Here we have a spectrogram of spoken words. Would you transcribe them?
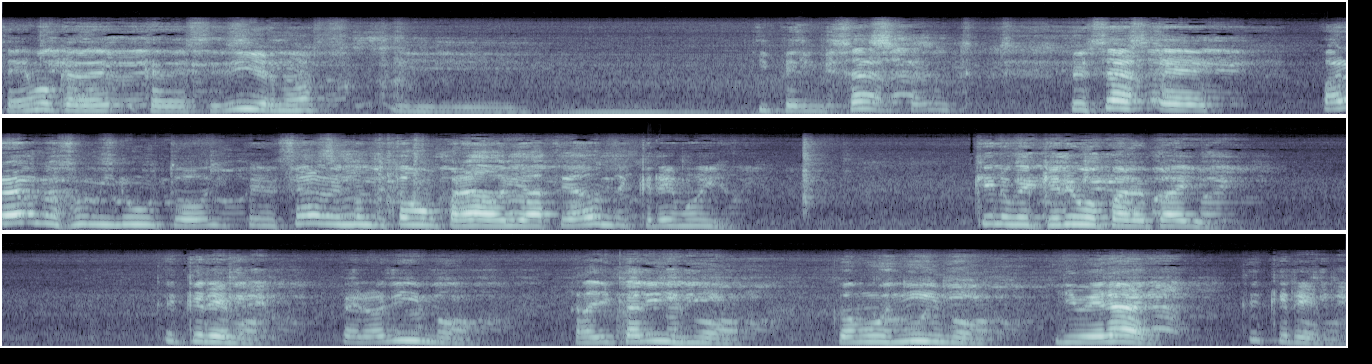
Tenemos que, de- que decidirnos y, y pensar. Pensar, eh, pararnos un minuto y pensar en dónde estamos parados y hacia dónde queremos ir. ¿Qué es lo que queremos para el país? ¿Qué queremos? Peronismo, radicalismo, comunismo, liberal. ¿Qué queremos?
